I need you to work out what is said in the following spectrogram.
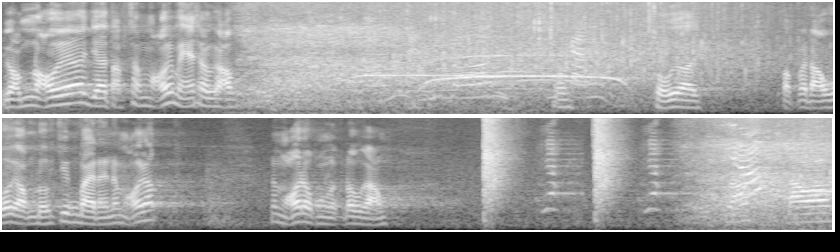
gồng nội á giờ tập xong mỏi mẹ sao Thôi, xui rồi tập bài đầu có gồng được chứ bài này nó mỏi lắm nó mỏi đâu còn lực đâu Dạ, dạ. đó đau không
